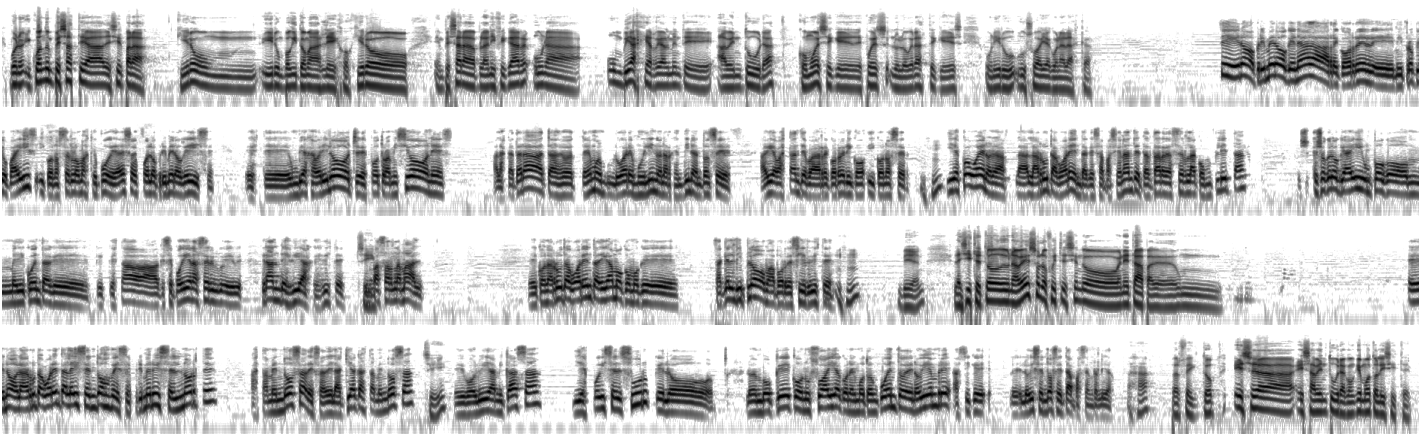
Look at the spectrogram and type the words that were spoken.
Bueno, ¿y cuándo empezaste a decir, para, quiero ir un poquito más lejos, quiero empezar a planificar una, un viaje realmente aventura, como ese que después lo lograste, que es unir Ushuaia con Alaska? Sí, no, primero que nada recorrer eh, mi propio país y conocer lo más que pueda, eso fue lo primero que hice. Este, un viaje a Bariloche, después otro a Misiones, a las cataratas, tenemos lugares muy lindos en Argentina, entonces había bastante para recorrer y, co- y conocer. Y después, bueno, la, la- la ruta 40, que es apasionante, tratar de hacerla completa. Yo, yo creo que ahí un poco me di cuenta que, que- que estaba, que se podían hacer eh, grandes viajes, ¿viste? Sí. Sin pasarla mal. Eh, con la ruta 40, digamos, como que saqué el diploma, por decir, ¿viste? Bien. ¿La hiciste todo de una vez o lo fuiste haciendo en etapa? de un- Eh, no, la ruta 40 la hice en dos veces. Primero hice el norte hasta Mendoza, de, La Quiaca hasta Mendoza. Sí. eh, volví a mi casa y después hice el sur que lo, lo emboqué con Ushuaia, con el motoencuentro de noviembre, así que eh, lo hice en dos etapas en realidad. Ajá, perfecto. Esa, esa aventura, ¿con qué moto la hiciste?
